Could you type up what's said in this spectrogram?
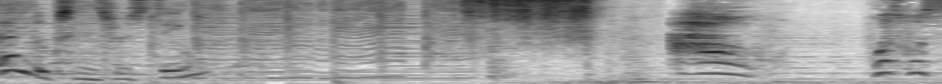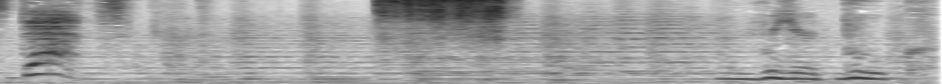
That looks interesting. Ow! What was that? A weird book.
